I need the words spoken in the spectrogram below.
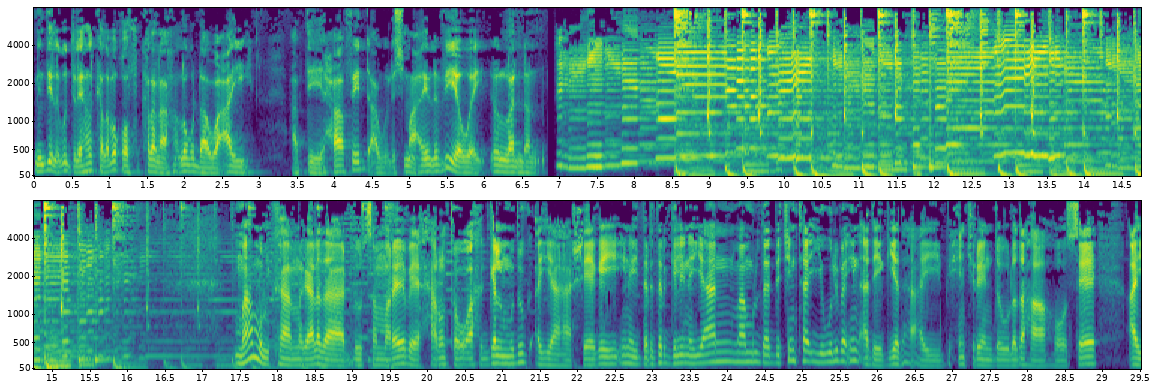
mindi lagu dilay halka laba qof kalena lagu dhaawacay. Cabdi xaafid cawil ismaaciil v o a london maamulka magaalada dhuusamareeb ee xarunta u ah galmudug ayaa sheegay inay dardar gelinayaan maamul daadejinta iyo weliba in adeegyada ay bixin jireen dowladaha hoose ay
